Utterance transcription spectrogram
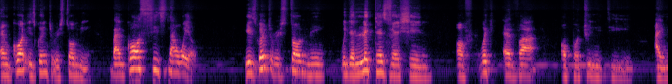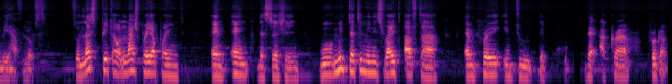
and God is going to restore me, but God sees that well. He's going to restore me with the latest version of whichever opportunity I may have lost. So let's pick our last prayer point and end the session. We'll meet 30 minutes right after and pray into the, the Accra program.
